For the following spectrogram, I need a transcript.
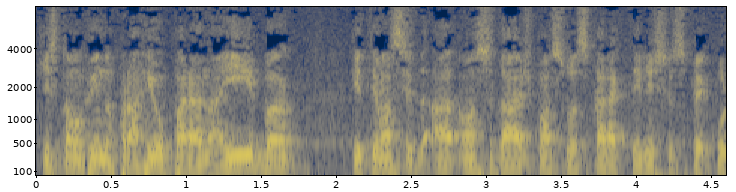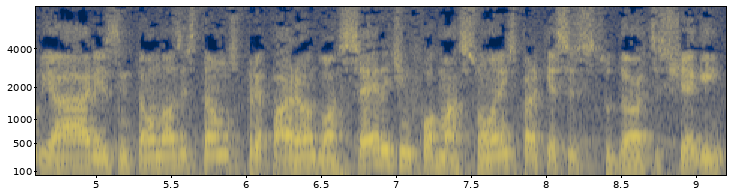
que estão vindo para Rio Paranaíba, que tem uma, uma, cidade com as suas características peculiares. Então, nós estamos preparando uma série de informações para que esses estudantes cheguem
